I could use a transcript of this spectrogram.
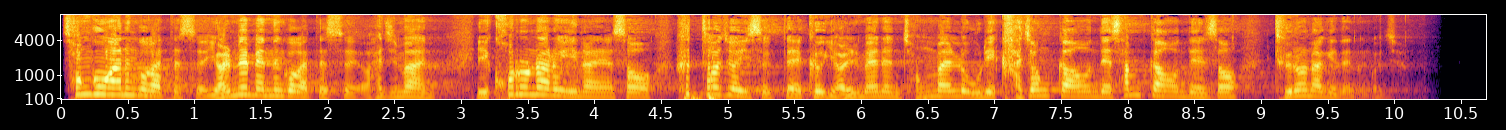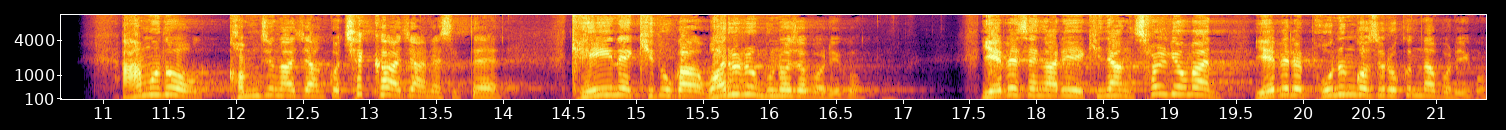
성공하는 것 같았어요. 열매 맺는 것 같았어요. 하지만 이 코로나로 인하여서 흩어져 있을 때 그 열매는 정말로 우리 가정 가운데, 삶 가운데에서 드러나게 되는 거죠. 아무도 검증하지 않고 체크하지 않았을 때 개인의 기도가 와르르 무너져 버리고 예배 생활이 그냥 설교만 예배를 보는 것으로 끝나버리고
